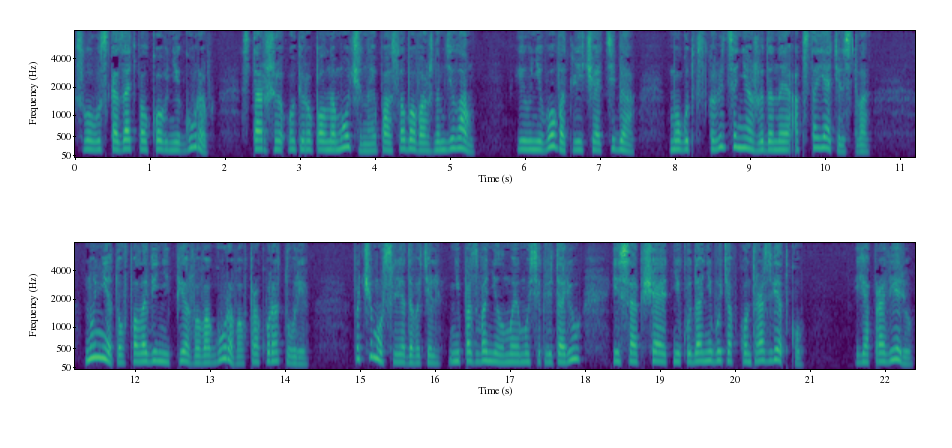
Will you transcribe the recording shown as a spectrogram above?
К слову сказать, полковник Гуров старший оперуполномоченный по особо важным делам, и у него, в отличие от тебя, могут вскрыться неожиданные обстоятельства. Ну нету в половине первого Гурова в прокуратуре. Почему следователь не позвонил моему секретарю и сообщает не куда-нибудь, а в контрразведку? Я проверю,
